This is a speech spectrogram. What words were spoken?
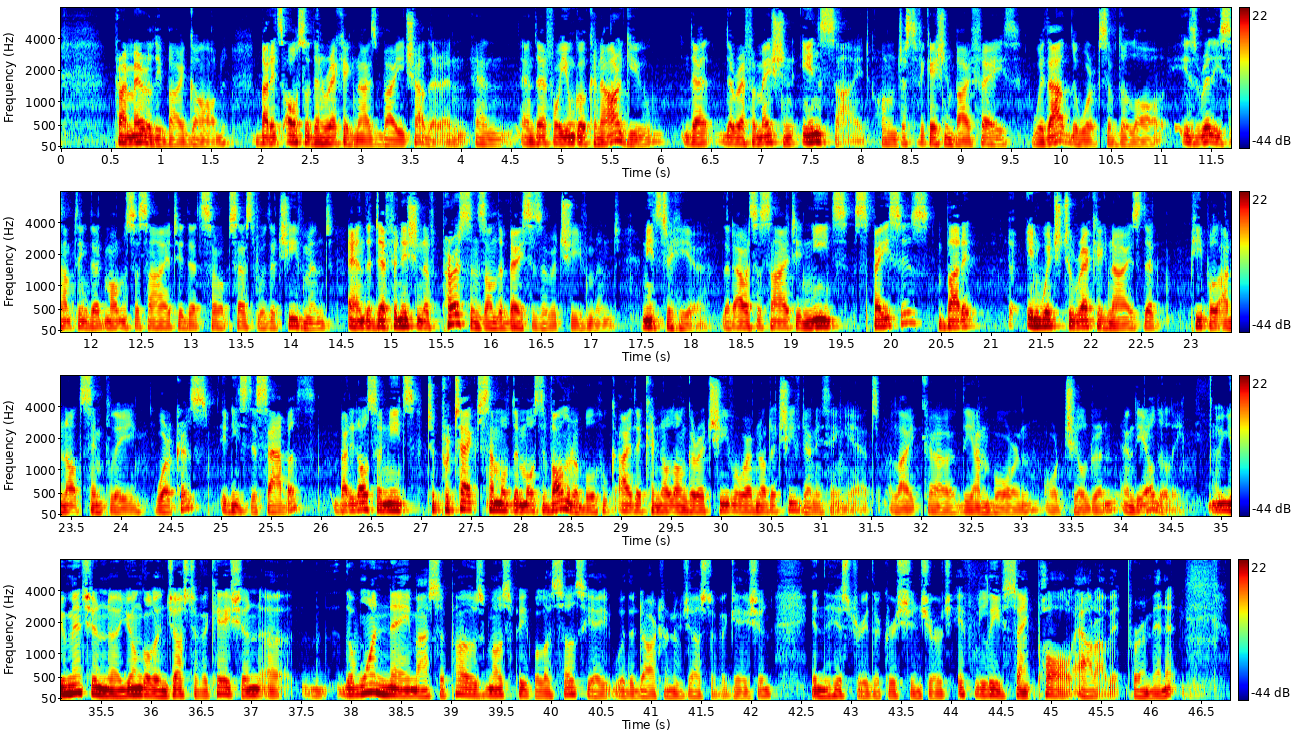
primarily by God, but it's also then recognized by each other. And, and, and therefore, Jungel can argue that the Reformation insight on justification by faith without the works of the law is really something that modern society that's so obsessed with achievement and the definition of persons on the basis of achievement needs to hear. That our society needs spaces, but it, in which to recognize that people are not simply workers. It needs the Sabbath, but it also needs to protect some of the most vulnerable who either can no longer achieve or have not achieved anything yet, like uh, the unborn or children and the elderly. You mentioned uh, and justification. Uh, the one name I suppose most people associate with the doctrine of justification in the history of the Christian church, if we leave St. Paul out of it for a minute,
